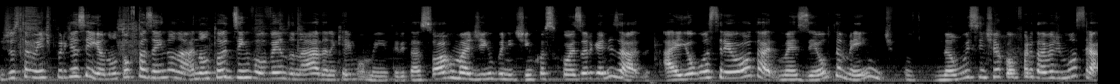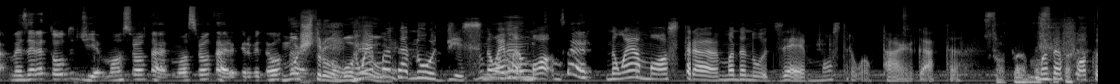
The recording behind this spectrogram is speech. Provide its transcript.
Justamente porque assim, eu não tô fazendo nada, não tô desenvolvendo nada naquele momento. Ele tá só arrumadinho, bonitinho, com as coisas organizadas. Aí eu mostrei o altar, mas eu também, tipo, não me sentia confortável de mostrar. Mas era todo dia, mostra o altar, mostra o altar, eu quero ver teu altar. Mostrou, Não é morreu. manda nudes, Não não, é, mo- não é a mostra manda nudes, é mostra o altar, gata. Só tá, Manda foto,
